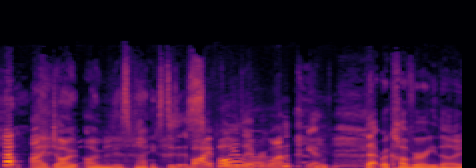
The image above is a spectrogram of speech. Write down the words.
I don't own this place. Does- Have I fooled Spoiler. everyone? Yeah. that recovery though.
